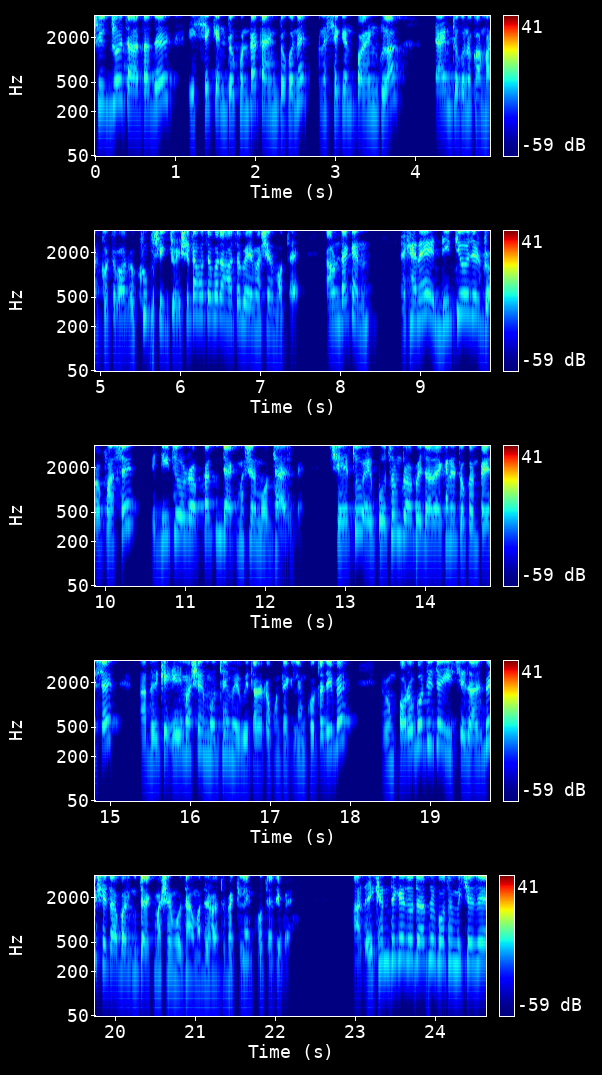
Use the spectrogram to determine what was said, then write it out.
শীঘ্রই তারা তাদের এই সেকেন্ড টোকনটা টাইম টোকনে মানে সেকেন্ড পয়েন্টগুলা টাইম টোকনে কনভার্ট করতে পারবে, খুব শীঘ্রই। সেটা হতে পারে হয়তো এই মাসের মধ্যে। কারণ দেখেন, এখানে দ্বিতীয় যে ড্রপ আছে, এই দ্বিতীয় ড্রপটা কিন্তু এক মাসের মধ্যে আসবে। সেহেতু এই প্রথম ড্রপে যারা এখানে টোকন পেয়েছে, তাদেরকে এই মাসের মধ্যে মেবি তারা টোকেনটা ক্লেম করতে দিবে এবং পরবর্তী যে স্টেজ আসবে, সেটা আবার কিন্তু এক মাসের মধ্যে আমাদের হয়তো বা ক্লেম করতে দিবে। আর এখান থেকে যদি আপনি প্রথম স্টেজে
